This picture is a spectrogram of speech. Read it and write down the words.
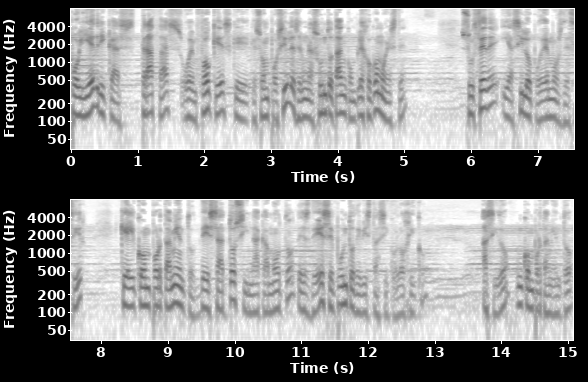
poliédricas trazas o enfoques que, que son posibles en un asunto tan complejo como este, sucede, y así lo podemos decir, que el comportamiento de Satoshi Nakamoto, desde ese punto de vista psicológico, ha sido un comportamiento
